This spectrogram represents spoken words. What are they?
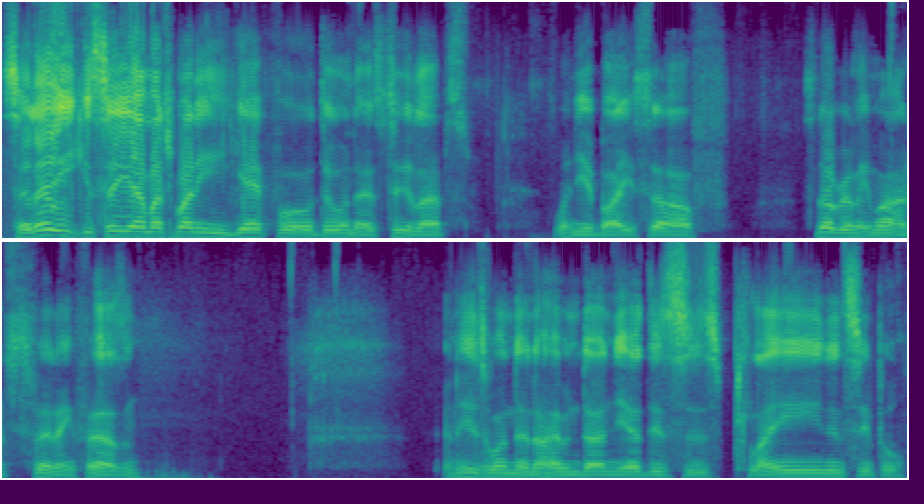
So there you can see how much money you get for doing those two laps when you're by yourself. It's not really much, it's 13,000. And here's one that I haven't done yet. This is plain and simple.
